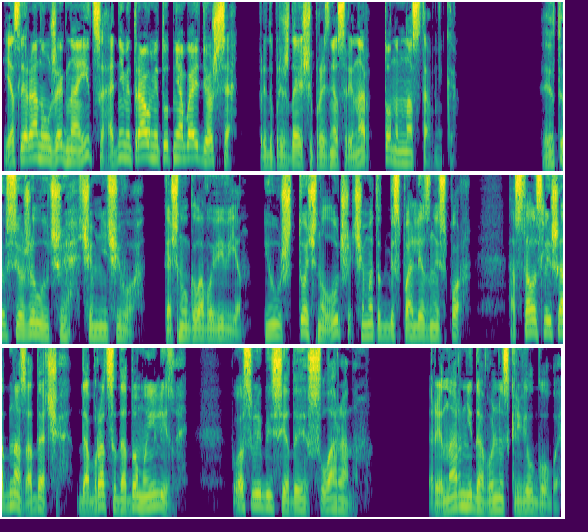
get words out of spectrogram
«Если рана уже гноится, одними травами тут не обойдешься», — предупреждающе произнес Ренар тоном наставника. «Это все же лучше, чем ничего», — качнул головой Вивьен. «И уж точно лучше, чем этот бесполезный спор. Осталась лишь одна задача — добраться до дома Элизы. После беседы с Лораном». Ренар недовольно скривил губы.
